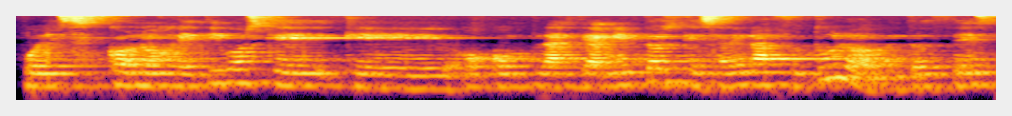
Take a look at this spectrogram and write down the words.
pues con objetivos que, que, o con planteamientos que salen a futuro. Entonces,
